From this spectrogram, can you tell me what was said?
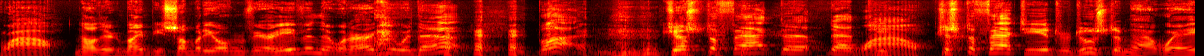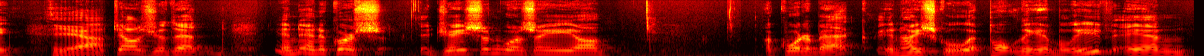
Wow. Now there might be somebody over in Fairhaven that would argue with that, but just the fact that that wow, he, just the fact he introduced him that way, yeah, tells you that. And and of course, Jason was a uh, a quarterback in high school at Poultney, I believe, and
